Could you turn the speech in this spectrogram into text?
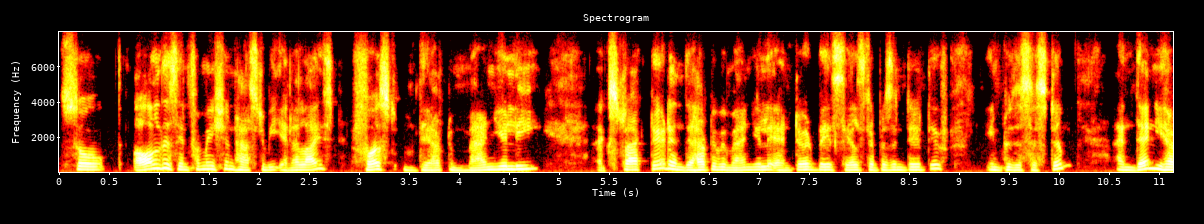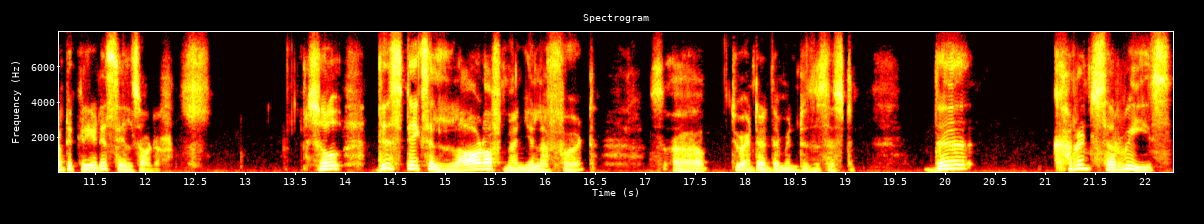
So all this information has to be analyzed. First, they have to manually extracted and they have to be manually entered by sales representative into the system and then you have to create a sales order. So this takes a lot of manual effort uh, to enter them into the system. The current service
